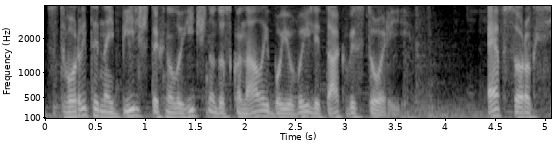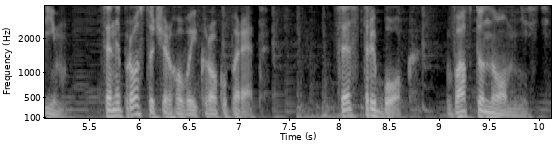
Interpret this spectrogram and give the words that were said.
створити найбільш технологічно досконалий бойовий літак в історії. F-47 це не просто черговий крок уперед, це стрибок в автономність,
